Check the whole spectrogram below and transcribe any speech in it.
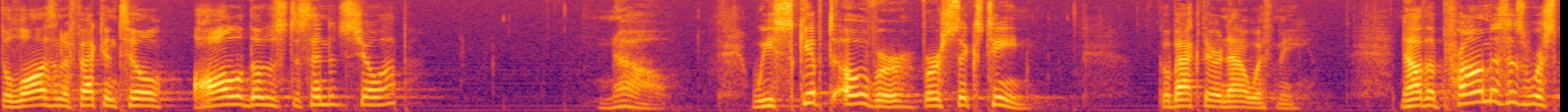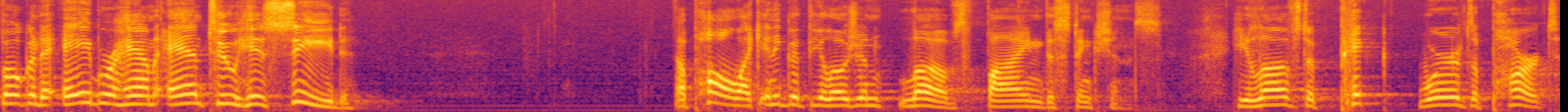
the law is in effect until all of those descendants show up? No. We skipped over verse 16. Go back there now with me. Now, the promises were spoken to Abraham and to his seed. Now, Paul, like any good theologian, loves fine distinctions. He loves to pick words apart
